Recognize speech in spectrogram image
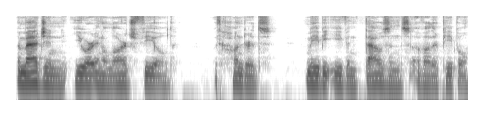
Imagine you are in a large field with hundreds, maybe even thousands of other people.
